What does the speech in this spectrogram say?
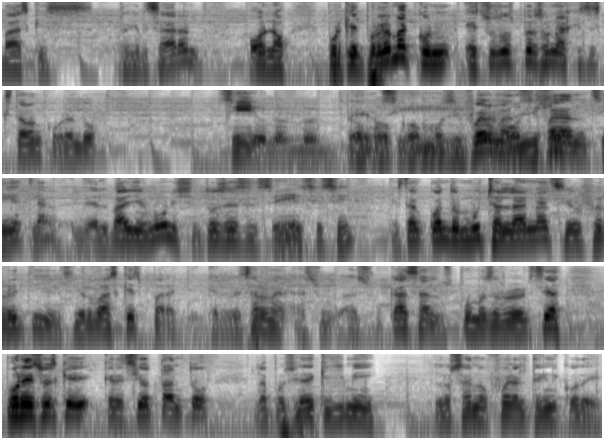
Vázquez regresaran o no. Porque el problema con estos dos personajes es que estaban cobrando Sí, lo- lo- Pero como, si, como si fueran a como si dirigir. fueran, sí, claro. del Bayern Múnich. Entonces, este, Sí, sí, sí. Están jugando mucha lana el señor Ferretti y el señor Vázquez para que, que regresaran a, a su, a su casa, a los Pumas de la universidad. Por eso es que creció tanto la posibilidad de que Jimmy Lozano fuera el técnico de,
